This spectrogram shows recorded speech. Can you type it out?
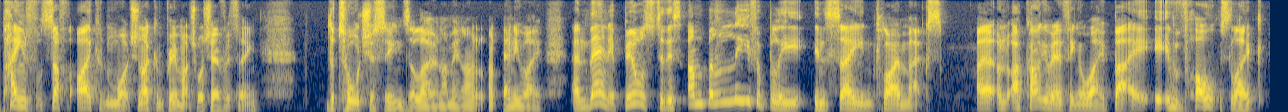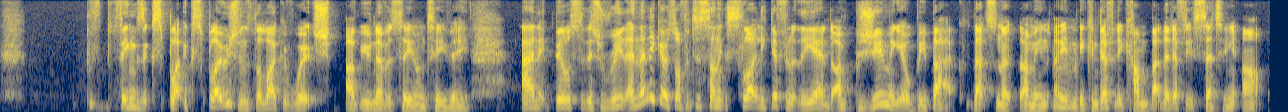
painful stuff that I couldn't watch, and I can pretty much watch everything. The torture scenes alone, I mean, I, anyway, and then it builds to this unbelievably insane climax. I, I can't give anything away, but it, it involves like things expl- explosions the like of which uh, you've never seen on TV and it builds to this real and then it goes off into something slightly different at the end. I'm presuming it'll be back. That's no i mean it, it can definitely come back. They're definitely setting it up.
